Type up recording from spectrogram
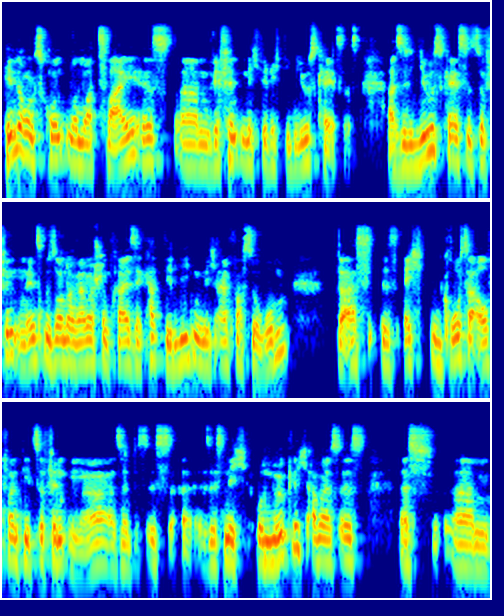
Hinderungsgrund Nummer zwei ist, ähm, wir finden nicht die richtigen Use Cases. Also die Use Cases zu finden, insbesondere wenn man schon 30 hat, die liegen nicht einfach so rum. Das ist echt ein großer Aufwand, die zu finden. Ne? Also das ist, äh, es ist nicht unmöglich, aber es ist, es ähm,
